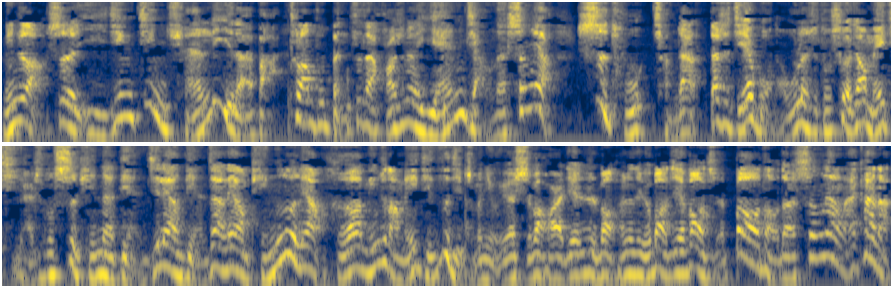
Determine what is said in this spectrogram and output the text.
民主党是已经尽全力的把特朗普本次在华盛顿演讲的声量试图抢占了。但是结果呢，无论是从社交媒体还是从视频的点击量、点赞量、评论量和民主党媒体自己什么《纽约时报》、《华尔街日报》、《华盛顿邮报》这些报纸报道的声量来看呢，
